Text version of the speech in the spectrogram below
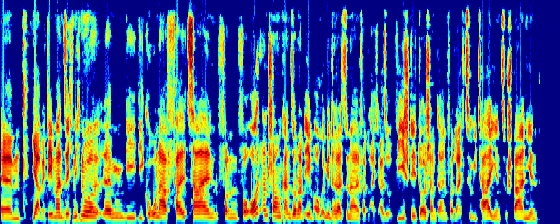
ähm, ja, mit denen man sich nicht nur ähm, die, die Corona-Fallzahlen von vor Ort anschauen kann, sondern eben auch im internationalen Vergleich. Also wie steht Deutschland da im Vergleich zu Italien, zu Spanien,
